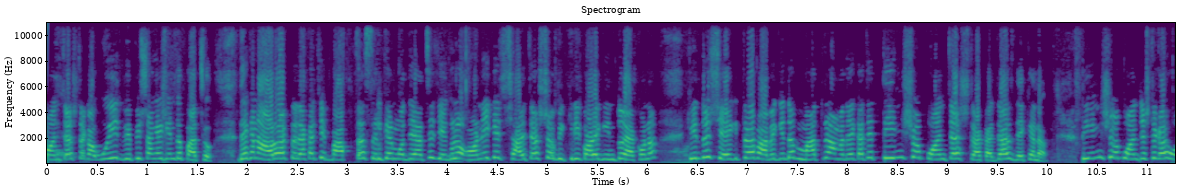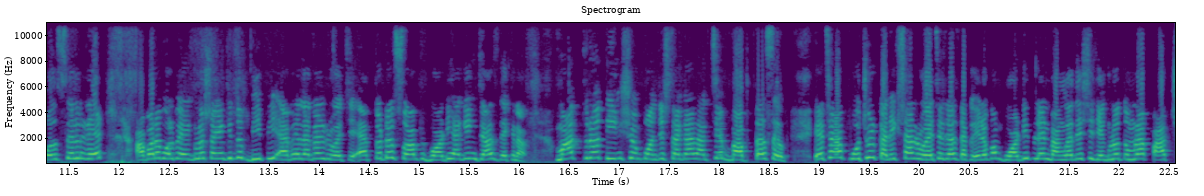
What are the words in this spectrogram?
পঞ্চাশ টাকা উইথ বিপির সঙ্গে কিন্তু পাচ্ছ। না আরও একটা দেখাচ্ছি, বাপ্তা সিল্কের মধ্যে আছে, যেগুলো অনেকে সাড়ে চারশো বিক্রি করে কিন্তু এখনও। কিন্তু সেইটা পাবে কিন্তু মাত্র আমাদের কাছে তিনশো পঞ্চাশ টাকা জাস্ট দেখে না তিনশো পঞ্চাশ টাকা হোলসেল রেট আবারও বলব, এগুলোর সঙ্গে কিন্তু বিপি অ্যাভেলেবেল রয়েছে। এতটা সফট বডি হ্যাগিং জাস্ট দেখে না মাত্র তিনশো পঞ্চাশ টাকা থাকছে বাপ্তা সিল্ক। এছাড়া প্রচুর কালেকশন রয়েছে জাস্ট দেখো, এরকম বডি প্লেন বাংলাদেশি যেগুলো তোমরা পাচ্ছ,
